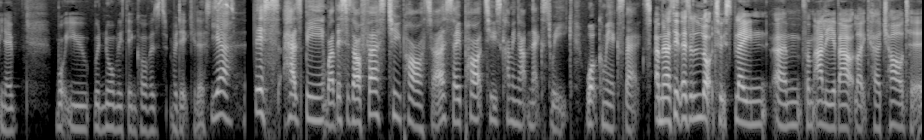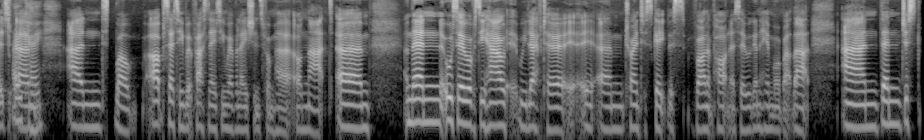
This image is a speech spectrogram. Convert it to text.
you know what you would normally think of as ridiculous. Yeah. This has been, well, this is our first two parter. So part two's coming up next week. What can we expect? I mean, I think there's a lot to explain um, from Ali about like her childhood. um, Okay. and well, upsetting but fascinating revelations from her on that. Um, and then also, obviously, how we left her um, trying to escape this violent partner. So we're going to hear more about that. And then just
